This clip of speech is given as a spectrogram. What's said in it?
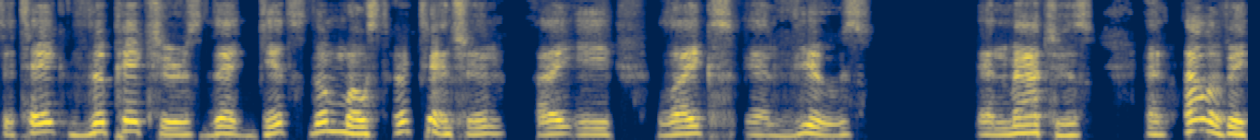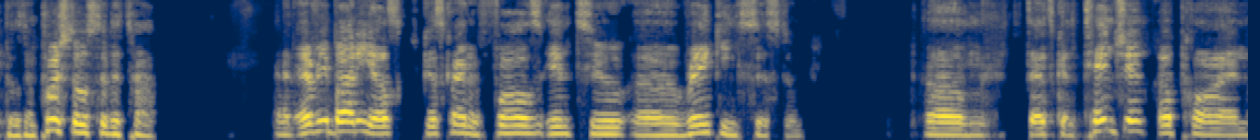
to take the pictures that gets the most attention, i.e., likes and views and matches, and elevate those and push those to the top. And everybody else just kind of falls into a ranking system um, that's contingent upon.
